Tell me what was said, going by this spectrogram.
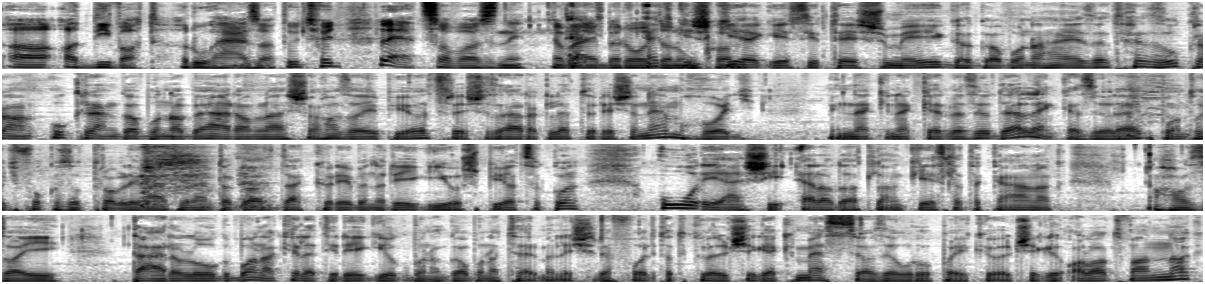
a, a divat ruházat. Úgyhogy lehet szavazni a Viber oldalunkon. Egy kis kiegészítés még a gabona helyzethez. Az ukrán, ukrán gabona beáramlása a hazai piacra és az árak letörése nem hogy mindenkinek kedvező, de ellenkezőleg pont, hogy fokozott problémát jelent a gazdák körében a régiós piacokon. Óriási eladatlan készletek állnak a hazai tárolókban, a keleti régiókban a gabona termelésére fordított költségek messze az európai költségek alatt vannak.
